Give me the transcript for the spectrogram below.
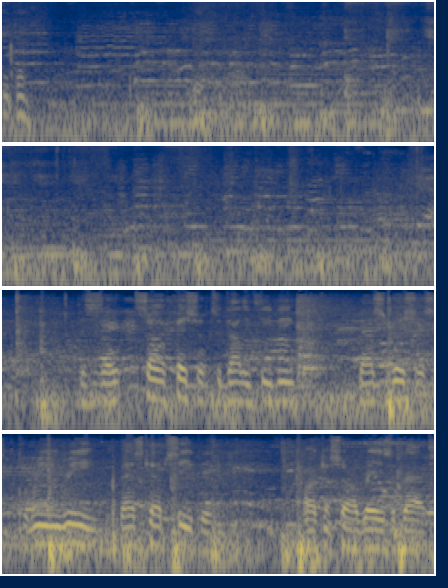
You think? This is so official to Gully TV. Best wishes, Kareem Reid, best kept secret, Arkansas Razorbacks.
